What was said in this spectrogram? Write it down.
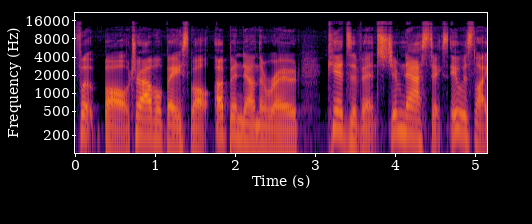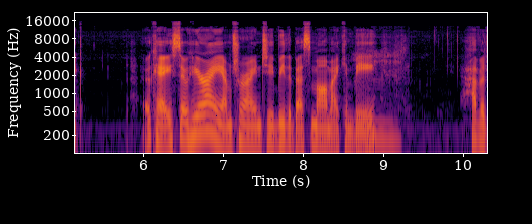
football travel baseball up and down the road kids events gymnastics it was like okay so here i am trying to be the best mom i can be mm. have a,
